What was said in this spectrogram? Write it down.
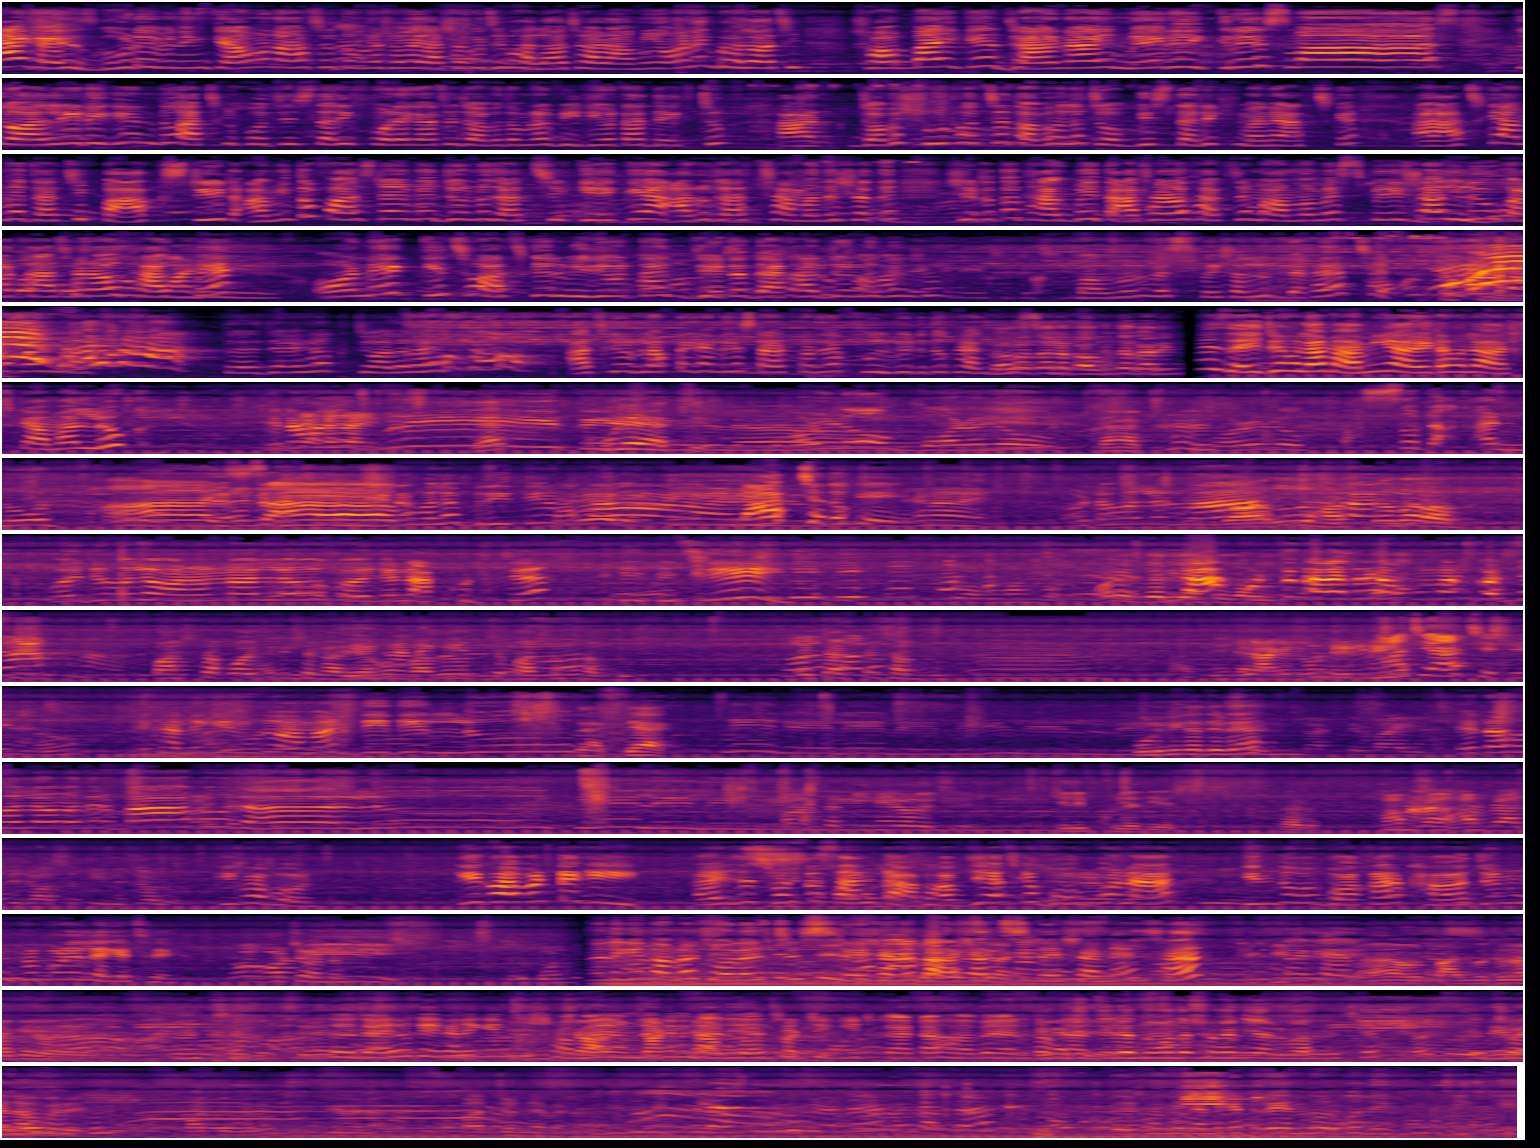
Hi guys good evening কেমন আছো? তোমরা সবাই আশা করছি ভালো আছো আর আমি অনেক ভালো আছি। সবাইকে জানাই মেরি ক্রিসমাস! তো অলরেডি কিন্তু আজকে পঁচিশ তারিখ পড়ে গেছে যবে তোমরা ভিডিওটা দেখছ আর যবে শ্যুট হচ্ছে তবে হলো চব্বিশ তারিখ মানে আজকে। আর আজকে আমরা যাচ্ছি পার্ক স্ট্রিট। আমি তো ফার্স্ট টাইমের জন্য যাচ্ছি কে কে আরও যাচ্ছে আমাদের সাথে সেটা তো থাকবেই তাছাড়াও থাকছে মামামের স্পেশাল লুক আর তাছাড়াও থাকবে অনেক কিছু আজকের ভিডিওতে যেটা দেখার জন্য কিন্তু মামামের স্পেশাল লুক দেখা যাচ্ছে? তো যাই হোক চলো ভাই। আজকের ব্লগটা এখান থেকে স্টার্ট করে যাক ফুল ভিডিও তো একদম। এই যে হলাম আমি আর এটা হলো আজকে আমার লুক এটা হলো। খুলে যাচ্ছে। বড় লোক বড় লোক। দেখ। বড় লোক পাঁচশো টাকার নোট ভাই সাব এটা হলো বৃতির ডাকছে তোকে। ওটা হলো গাড়ি হাসনাবাদ। ওই যে হলো অনন্যার লোক ওই যে নাক খুঁটছে। অনেক দেরি আছে গাড়ি পাঁচটা পঁয়ত্রিশে গাড়ি এখন বাজে হচ্ছে পাঁচটা ছাব্বিশ। এই চারটা ছাব্বিশ। আছে আছে ট্রেন আছে। এখানে কিন্তু আমার দিদির লুক দেখ দেখ। করবি না রে এটা হলো আমাদের বাবুদার লুক ক্লিপ খুলে দিয়েছে। ধরো। কি খবর? কি খবরটা কি? আর এই যে ছোট্ট সান্টা ভাবছি আজকে বকবো না কিন্তু ও বকার খাওয়ার জন্য উঠে পড়ে লেগেছে। চলো। কিন্তু আমরা চলে এসেছি স্টেশনে বারাসাত স্টেশনে হ্যাঁ? হ্যাঁ গেছে তো যাই হোক এখানে কিন্তু সবাই আমরা এখানে দাঁড়িয়ে আছি টিকিট কাটা হবে আর কি তোমাদের সঙ্গে নিয়ে আসবা। তো চলো এখন। তো এখন এখান থেকে ট্রেন ধরবো দেখি কি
